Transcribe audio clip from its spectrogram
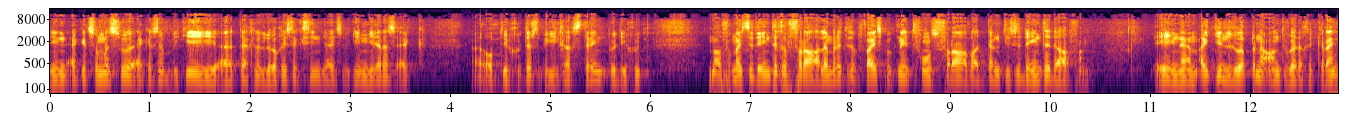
en ek het sommer so ek is nou bietjie uh, tegnologies ek sien jy's bietjie meer as ek uh, op die goeders bietjie gestremd met die goed. Maar vir my studente gevra, hulle het dit op Facebook net vir ons vra wat dink die studente daarvan? En um, uiteenlopende antwoorde gekry.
